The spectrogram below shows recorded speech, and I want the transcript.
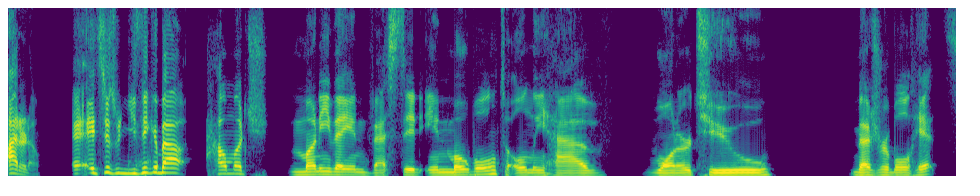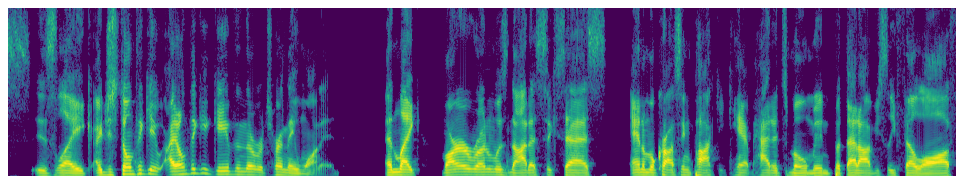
I don't know. It's just when you think about how much money they invested in mobile to only have one or two measurable hits is like I just don't think it. I don't think it gave them the return they wanted. And like Mario Run was not a success. Animal Crossing Pocket Camp had its moment, but that obviously fell off.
